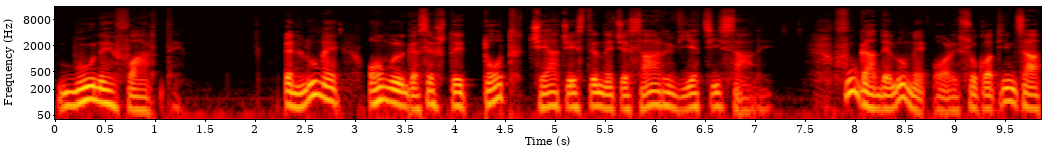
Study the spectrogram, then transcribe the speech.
bune foarte. În lume, omul găsește tot ceea ce este necesar vieții sale. Fuga de lume, ori socotința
